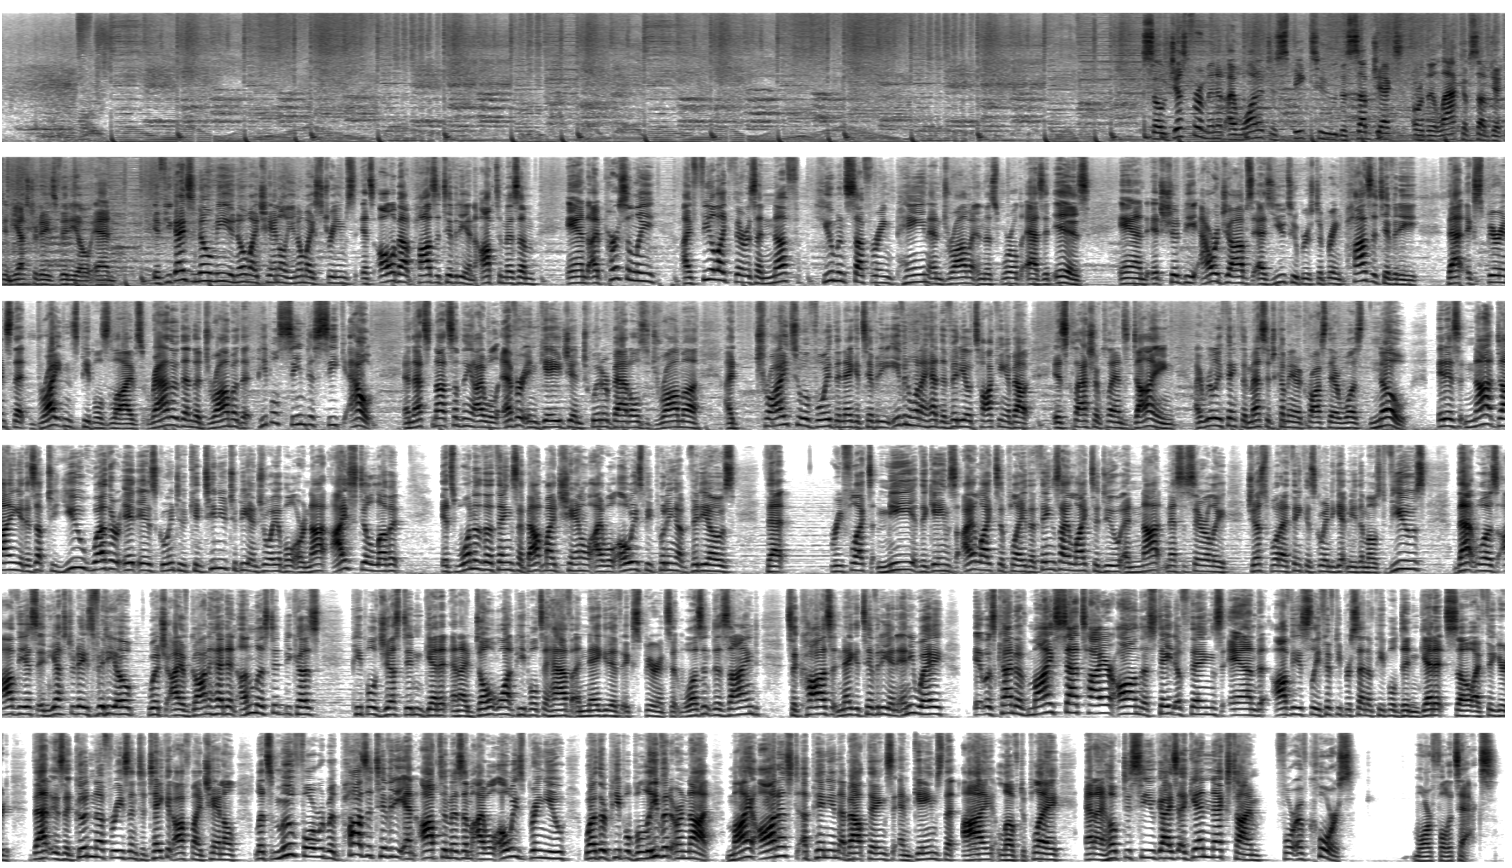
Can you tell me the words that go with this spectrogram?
So, just for a minute, I wanted to speak to the subject or the lack of subject in yesterday's video. And if you guys know me, you know my channel, you know my streams, it's all about positivity and optimism. And I personally, I feel like there is enough human suffering, pain, and drama in this world as it is. And it should be our jobs as YouTubers to bring positivity that experience that brightens people's lives rather than the drama that people seem to seek out. And that's not something I will ever engage in Twitter battles, drama. I try to avoid the negativity. Even when I had the video talking about is Clash of Clans dying, I really think the message coming across there was no. It is not dying. It is up to you whether it is going to continue to be enjoyable or not. I still love it. It's one of the things about my channel. I will always be putting up videos that reflect me, the games I like to play, the things I like to do, and not necessarily just what I think is going to get me the most views. That was obvious in yesterday's video, which I have gone ahead and unlisted because people just didn't get it, and I don't want people to have a negative experience. It wasn't designed to cause negativity in any way. It was kind of my satire on the state of things, and obviously 50% of people didn't get it, so I figured that is a good enough reason to take it off my channel. Let's move forward with positivity and optimism. I will always bring you, whether people believe it or not, my honest opinion about things and games that I love to play, and I hope to see you guys again next time for, of course, more full attacks.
